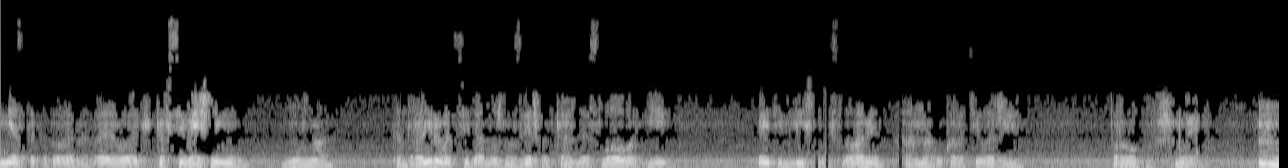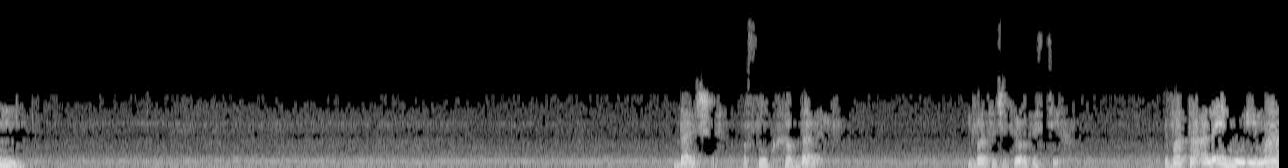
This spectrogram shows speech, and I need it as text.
место, которое э, ко Всевышнему, нужно контролировать себя, нужно взвешивать каждое слово, и этими лишними словами она укоротила жизнь пророку Шмуэлю. Дальше. Послуг Хавдалет. 24 стих. Вата алейху има,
